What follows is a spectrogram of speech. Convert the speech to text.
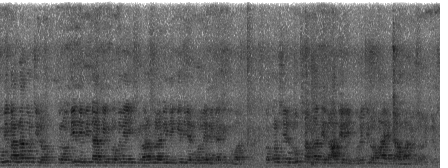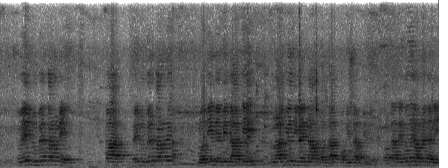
খুবই কান্না করছিল। তো নদীর দেবী তাকে প্রথমে এই সোনার কুড়ালটি দেখিয়ে দিলেন, বললেন, এটা কি তোমার? তখন সে লোভ সামলাতে না পেরে বলেছিল হ্যাঁ এটা আমার তো এই লোভের কারণে তার, এই লোভের কারণে নদী দেবী তাকে কুড়ালকে দিলেন না, অর্থাৎ অভিশাপ দিলেন। অর্থাৎ এখানে আমরা জানি,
